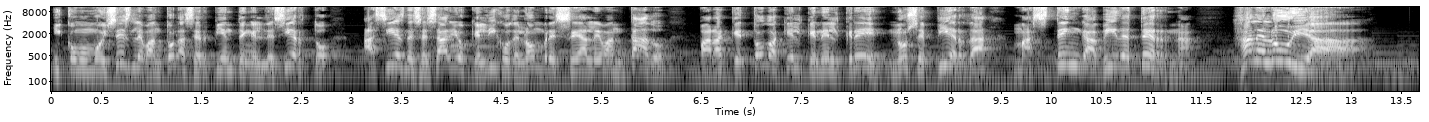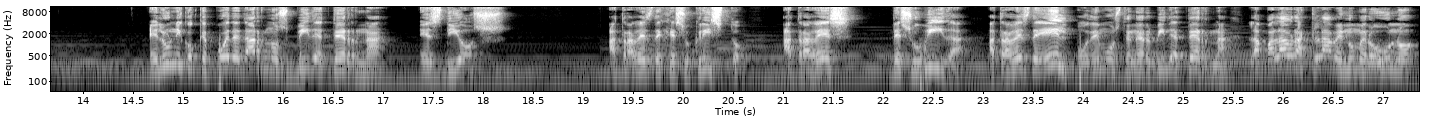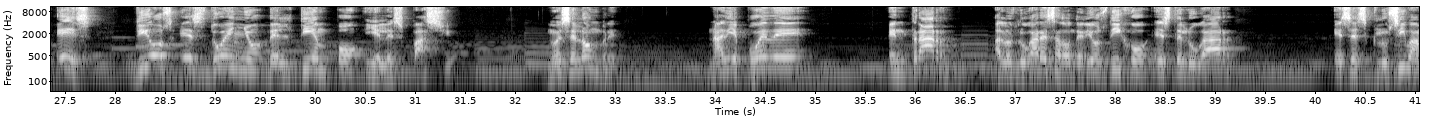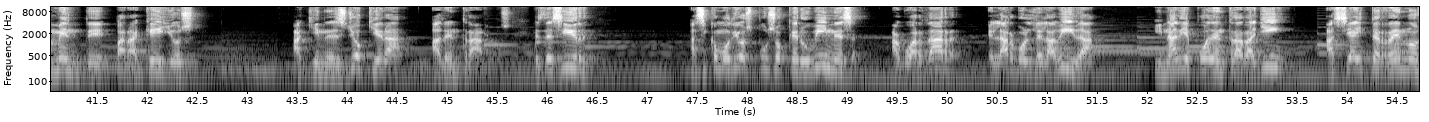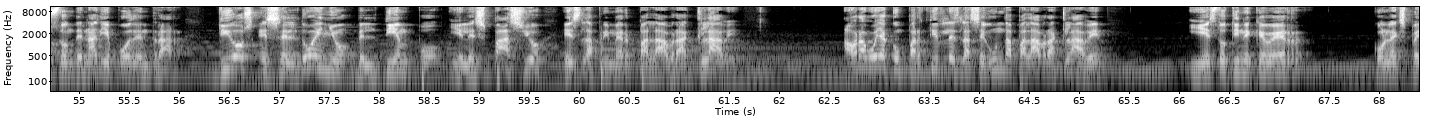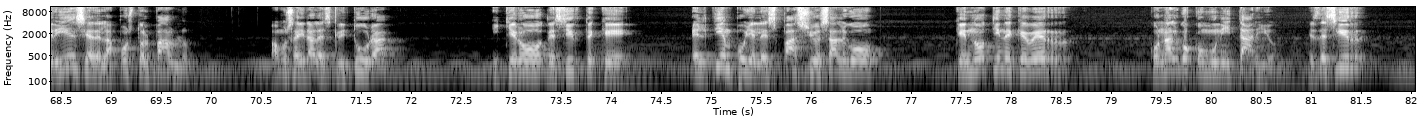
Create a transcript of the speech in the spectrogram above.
Y como Moisés levantó la serpiente en el desierto, así es necesario que el Hijo del Hombre sea levantado, para que todo aquel que en él cree no se pierda, mas tenga vida eterna. Aleluya. El único que puede darnos vida eterna es Dios. A través de Jesucristo, a través de su vida, a través de Él podemos tener vida eterna. La palabra clave número uno es Dios es dueño del tiempo y el espacio. No es el hombre. Nadie puede entrar a los lugares a donde Dios dijo, este lugar es exclusivamente para aquellos a quienes yo quiera adentrarlos. Es decir, así como Dios puso querubines a guardar el árbol de la vida y nadie puede entrar allí, así hay terrenos donde nadie puede entrar. Dios es el dueño del tiempo y el espacio es la primera palabra clave. Ahora voy a compartirles la segunda palabra clave y esto tiene que ver con la experiencia del apóstol Pablo. Vamos a ir a la escritura y quiero decirte que el tiempo y el espacio es algo que no tiene que ver con algo comunitario. Es decir,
